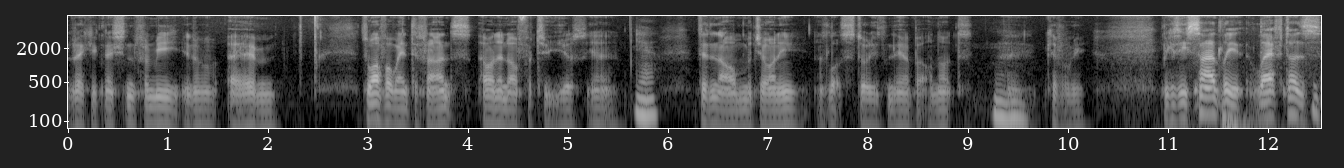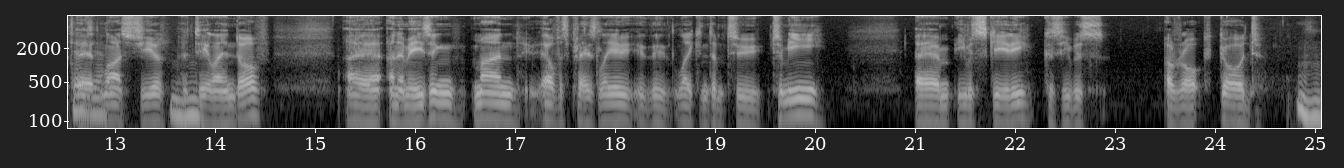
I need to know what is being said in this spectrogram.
recognition for me, you know. Um, so off I went to France, on and off for two years, yeah. yeah. Did an album with Johnny. There's lots of stories in there, but I'll not Mm-hmm. uh, give away. Because he sadly left us uh, yeah. Mm-hmm. last year at tail end of. Uh, an amazing man, Elvis Presley. They likened him to to me. Um, he was scary because he was a rock god. Mm-hmm.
